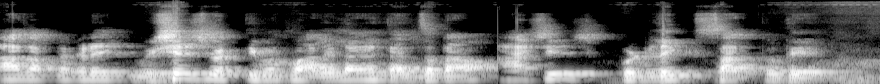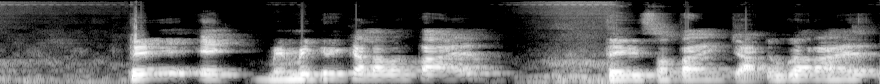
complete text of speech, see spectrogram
आज आपल्याकडे एक विशेष व्यक्तिमत्व आलेलं आहे. त्यांचं नाव आशिष कुंडलिक सातपुते. ते एक मिमिक्री कलावंत आहेत. ते स्वतः एक जादूगार आहेत.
